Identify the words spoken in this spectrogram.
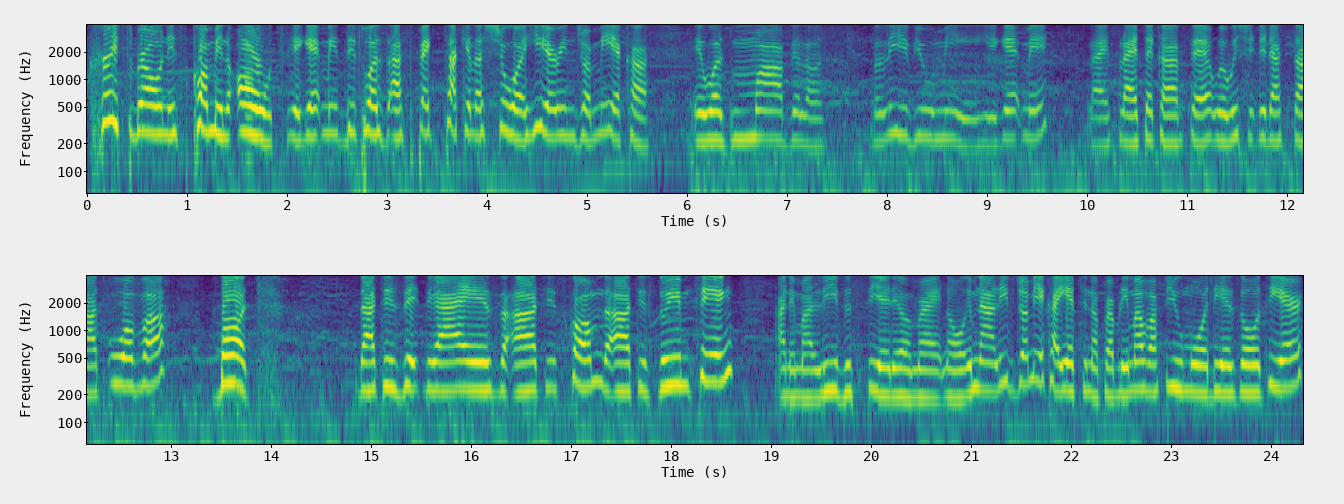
Chris Brown is coming out. You get me? This was a spectacular show here in Jamaica. It was marvelous. Believe you me. You get me? Like Fly Takeoff said, we wish it did a start over. But that is it, guys. The artist come, the artist do him thing. And he might leave the stadium right now. He not leave Jamaica yet, you know, probably. He have a few more days out here.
